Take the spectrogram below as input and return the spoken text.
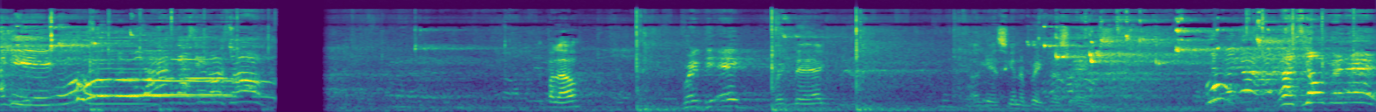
Lagi. Jangan kasih. Palau. Break the egg. Break the egg. Okay, it's gonna break this egg. Let's go, Vinny!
